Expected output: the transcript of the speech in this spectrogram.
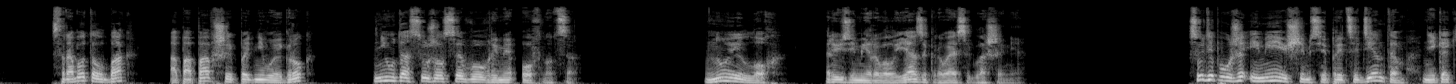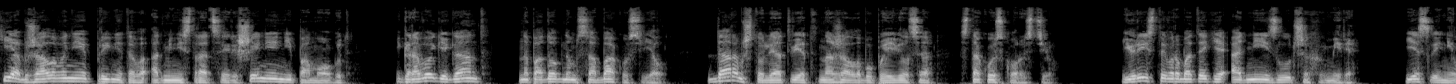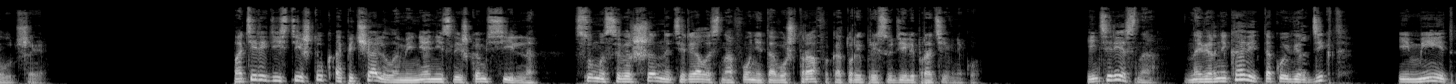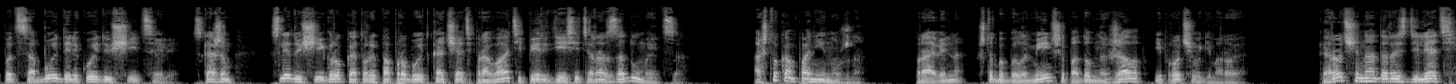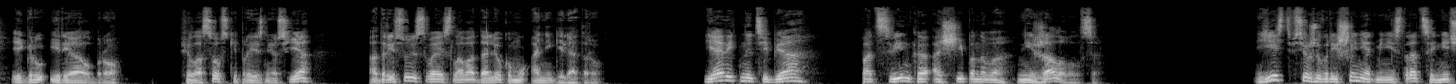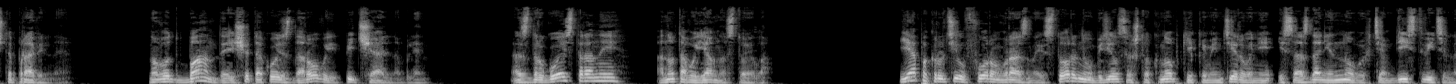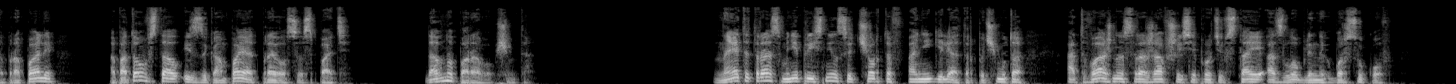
Сработал баг, а попавший под него игрок не удосужился вовремя офнуться. «Ну и лох», — резюмировал я, закрывая соглашение. Судя по уже имеющимся прецедентам, никакие обжалования принятого администрацией решения не помогут. Игровой гигант на подобном собаку съел — Даром, что ли, ответ на жалобу появился с такой скоростью. Юристы в роботеке одни из лучших в мире, если не лучшие. Потеря десяти штук опечалила меня не слишком сильно. Сумма совершенно терялась на фоне того штрафа, который присудили противнику. Интересно, наверняка ведь такой вердикт имеет под собой далеко идущие цели. Скажем, следующий игрок, который попробует качать права, теперь десять раз задумается. А что компании нужно? Правильно, чтобы было меньше подобных жалоб и прочего геморроя. Короче, надо разделять игру и реал, бро. Философски произнес я, адресуя свои слова далекому аннигилятору. Я ведь на тебя, подсвинка ощипанного, не жаловался. Есть все же в решении администрации нечто правильное. Но вот банда еще такой здоровый, печально, блин. А с другой стороны, оно того явно стоило. Я покрутил форум в разные стороны, убедился, что кнопки комментирования и создания новых тем действительно пропали, а потом встал из-за компа и отправился спать. Давно пора, в общем-то. На этот раз мне приснился чертов аннигилятор, почему-то отважно сражавшийся против стаи озлобленных барсуков.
